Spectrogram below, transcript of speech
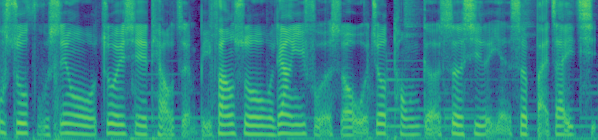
不舒服是因为我做一些调整，比方说我晾衣服的时候，我就同一个色系的颜色摆在一起，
